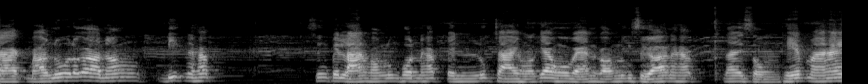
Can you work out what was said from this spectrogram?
จากบ่าวนุแล้วก็น้องบิ๊กนะครับ ซึ่งเป็นหลานของลุงพลนะครับ เป็นลูกชายหัวแก้วหัวแหวนของลุงเสือนะครับ ได้ส่งเทปมาให้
